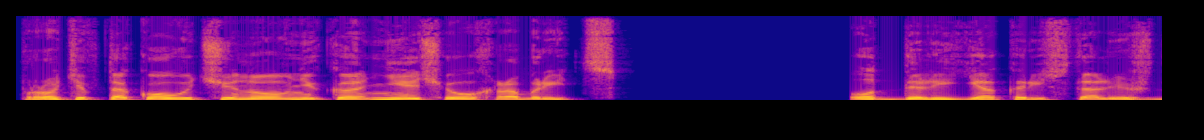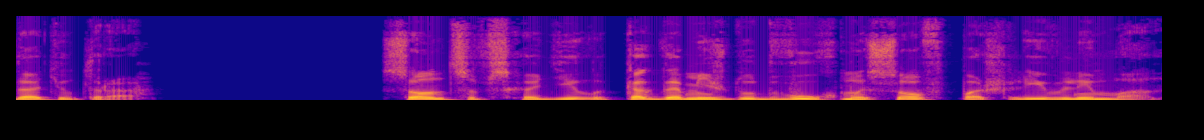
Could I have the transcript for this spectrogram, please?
Против такого чиновника нечего храбриться отдали якорь и стали ждать утра. Солнце всходило, когда между двух мысов пошли в лиман.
